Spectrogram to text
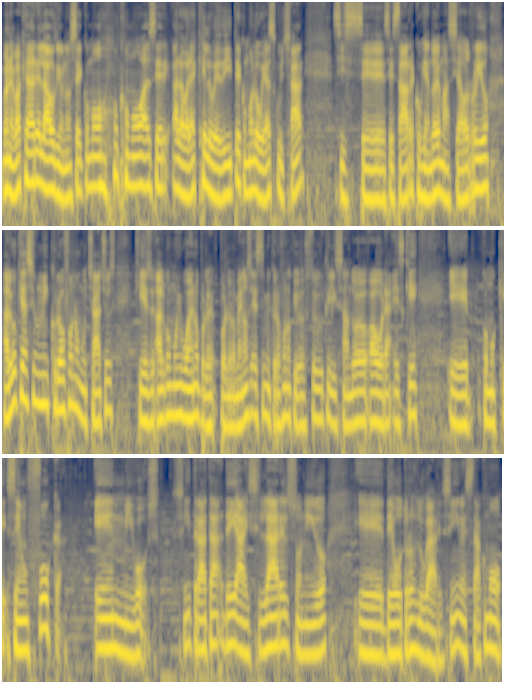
Bueno, va a quedar el audio, no sé cómo, cómo va a ser a la hora que lo edite, cómo lo voy a escuchar si se, se estaba recogiendo demasiado ruido. Algo que hace un micrófono, muchachos, que es algo muy bueno, por, lo menos este micrófono que yo estoy utilizando ahora, es que eh, como que se enfoca en mi voz. ¿sí? Trata de aislar el sonido eh, de otros lugares. ¿sí? Está como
